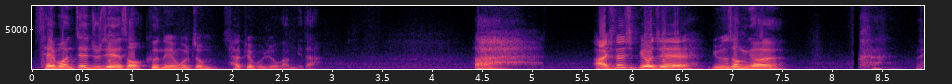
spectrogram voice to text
세 번째 주제에서 그 내용을 좀 살펴보려고 합니다. 아, 아시다시피 어제 윤석열 네.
